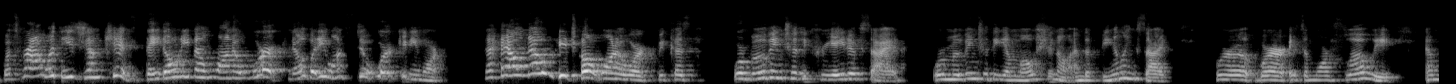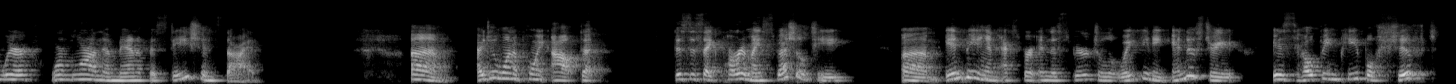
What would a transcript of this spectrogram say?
What's wrong with these young kids? They don't even want to work. Nobody wants to work anymore. The hell no, we don't want to work because we're moving to the creative side. We're moving to the emotional and the feeling side where, where it's a more flowy and we're, we're more on the manifestation side. Um, I do want to point out that this is like part of my specialty um, in being an expert in the spiritual awakening industry is helping people shift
